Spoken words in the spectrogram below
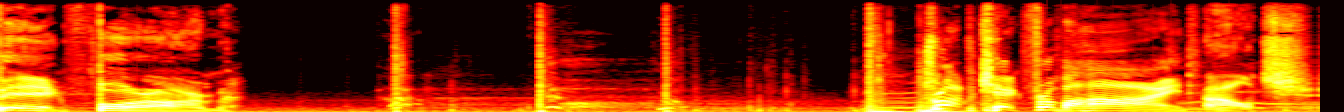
Big forearm. Drop kick from behind. Ouch.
